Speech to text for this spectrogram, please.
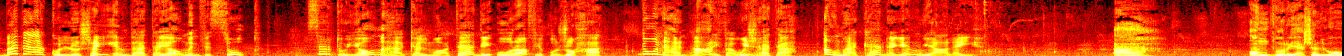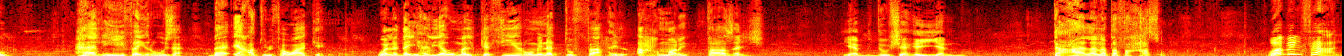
بدأ كل شيء ذات يوم في السوق. سرت يومها كالمعتاد أرافق جحا دون أن أعرف وجهته أو ما كان ينوي عليه. آه انظر يا شلهوب. هذه فيروزة بائعة الفواكه ولديها اليوم الكثير من التفاح الأحمر الطازج. يبدو شهيا. تعال نتفحصه. وبالفعل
